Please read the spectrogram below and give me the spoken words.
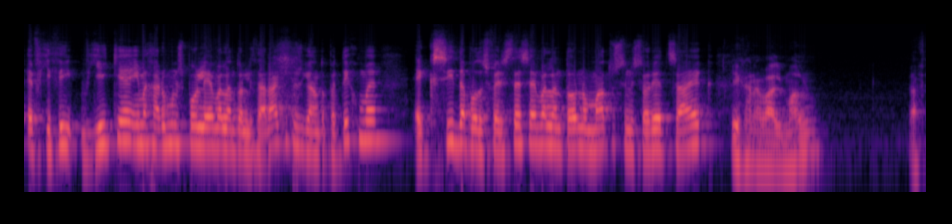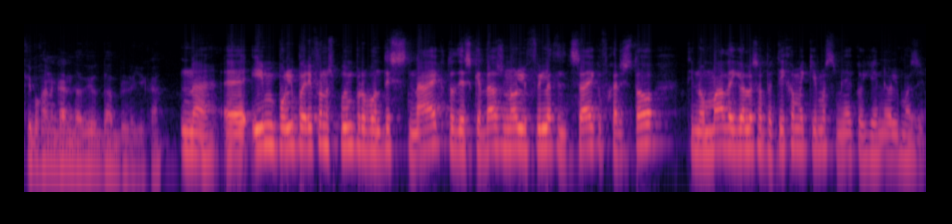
ευχηθεί βγήκε. Είμαι χαρούμενος που όλοι έβαλαν το λιθαράκι τους για να το πετύχουμε. 60 ποδοσφαιριστές έβαλαν το όνομά τους στην ιστορία της ΑΕΚ. Είχαν βάλει μάλλον. Αυτοί που είχαν κάνει τα δύο double λογικά. Ναι, ε, είμαι πολύ περήφανος που είμαι προπονητής τη ΑΕΚ. Το διασκεδάζουν όλοι οι φίλαθλοι της ΑΕΚ. Ευχαριστώ την ομάδα για όλα όσα πετύχαμε και είμαστε μια οικογένεια όλοι μαζί.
